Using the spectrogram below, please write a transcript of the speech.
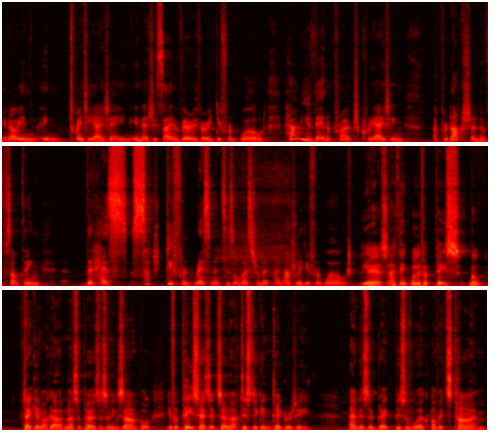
you know, in, in 2018, in, as you say, a very, very different world. How do you then approach creating a production of something that has such different resonances, almost from a, an utterly different world. Yes, I think, well, if a piece, well, take Enoch Arden, I suppose, as an example, if a piece has its own artistic integrity and is a great piece of work of its time,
